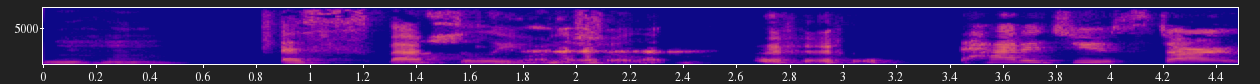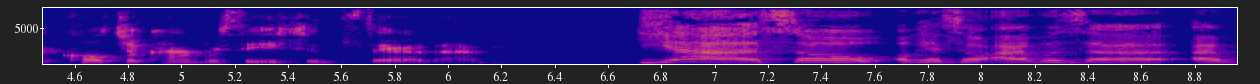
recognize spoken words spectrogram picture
Mm-hmm. especially on a show like how did you start culture conversations there then? Yeah so okay so i was uh I,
